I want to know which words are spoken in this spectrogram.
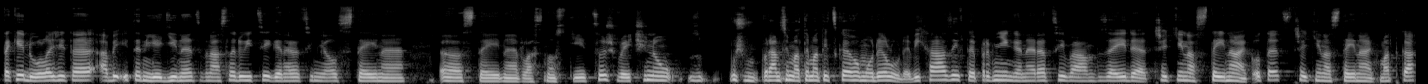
tak je důležité, aby i ten jedinec v následující generaci měl stejné, eh, stejné vlastnosti, což většinou už v rámci matematického modelu nevychází. V té první generaci vám vzejde třetina stejná jak otec, třetina stejná jak matka,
